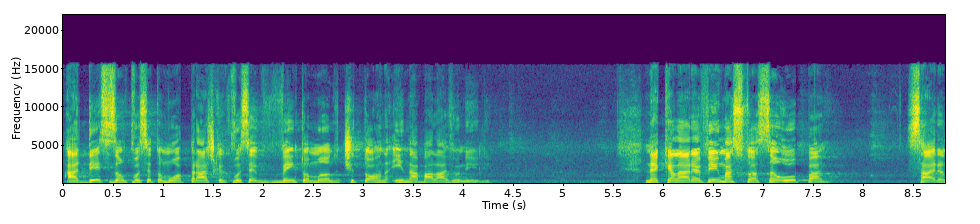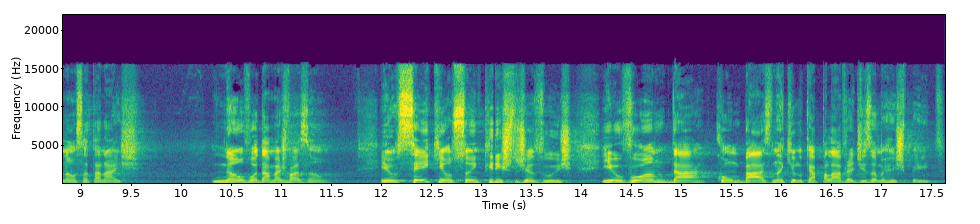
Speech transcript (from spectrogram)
A decisão que você tomou, a prática que você vem tomando, te torna inabalável nele. Naquela área vem uma situação, opa, essa área não, Satanás. Não vou dar mais vazão. Eu sei quem eu sou em Cristo Jesus e eu vou andar com base naquilo que a palavra diz a meu respeito.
